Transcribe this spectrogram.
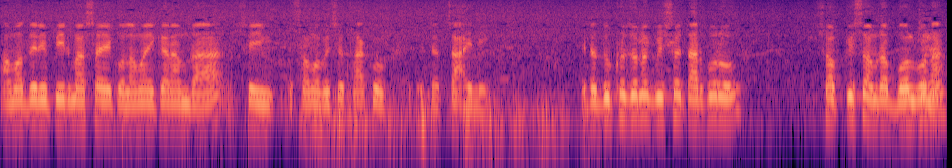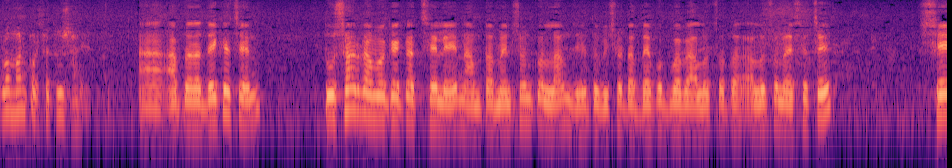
আমাদের এই পীর মাসায় কোলামাইকার আমরা সেই সমাবেশে থাকুক এটা চাইনি এটা দুঃখজনক বিষয় তারপরও সবকিছু আমরা বলব না। প্রমাণ করছে তুষারে আহ, আপনারা দেখেছেন, তুষার নামক একটা ছেলে, নামটা মেনশন করলাম, যেহেতু বিষয়টা ব্যাপকভাবে আলোচনা আলোচনা এসেছে, সে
